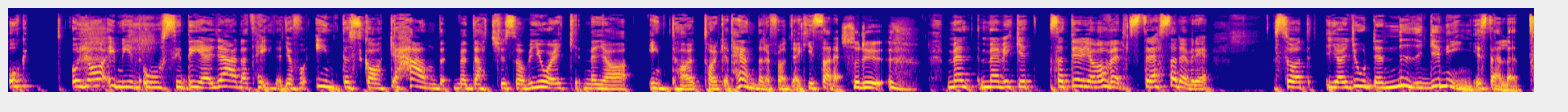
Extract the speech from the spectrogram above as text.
Och, och jag i min OCD-hjärna tänkte att jag får inte skaka hand med Duchess of York när jag inte har torkat händerna från att jag kissade. Så du, Men, men vilket, så att det, jag var väldigt stressad över det. Så att jag gjorde en nigning istället.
